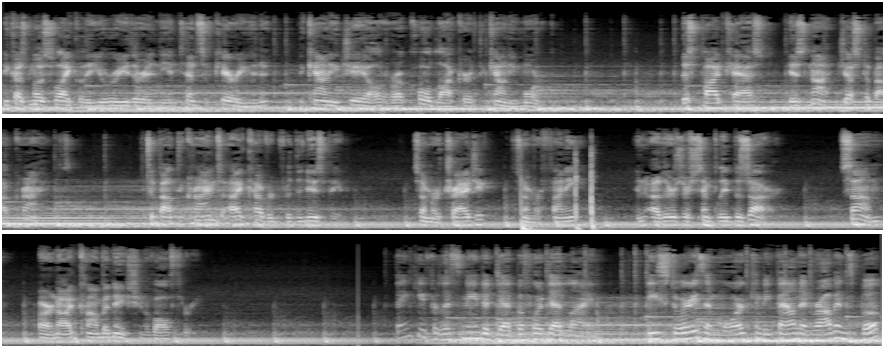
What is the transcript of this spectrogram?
because most likely you were either in the intensive care unit, the county jail, or a cold locker at the county morgue. This podcast is not just about crimes. It's about the crimes I covered for the newspaper. Some are tragic, some are funny, and others are simply bizarre. Some are an odd combination of all three. Thank you for listening to Dead Before Deadline. These stories and more can be found in Robin's book,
